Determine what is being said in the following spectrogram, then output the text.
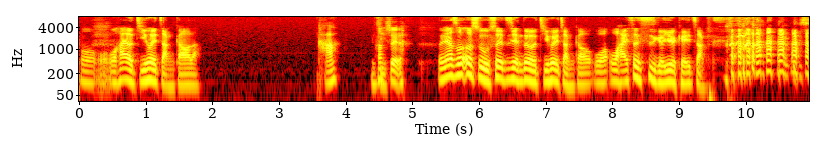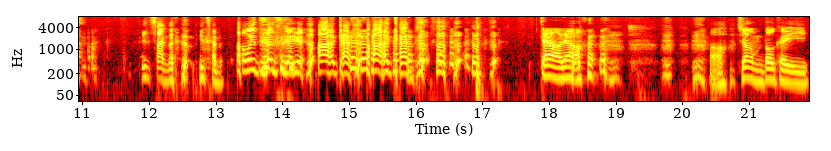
我我我还有机会长高了。哈，你几岁了？人家说二十五岁之前都有机会长高，我我还剩四个月可以长。你惨了，你惨了！啊，我也只剩四个月啊！看啊看，加油加油！好，希望我们都可以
